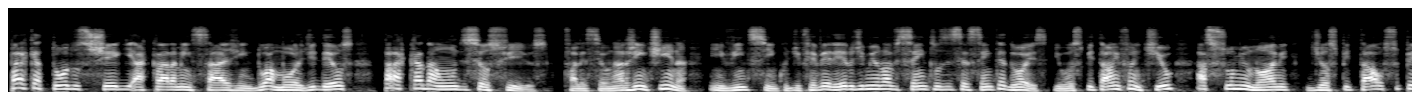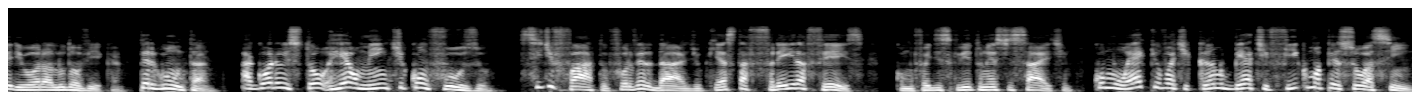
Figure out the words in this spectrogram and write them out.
para que a todos chegue a clara mensagem do amor de Deus para cada um de seus filhos. Faleceu na Argentina em 25 de fevereiro de 1962 e o Hospital Infantil assume o nome de Hospital Superior a Ludovica. Pergunta: Agora eu estou realmente confuso. Se de fato for verdade o que esta freira fez, como foi descrito neste site, como é que o Vaticano beatifica uma pessoa assim?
